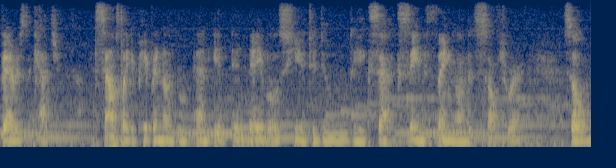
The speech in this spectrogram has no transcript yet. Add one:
there is the catch. It sounds like a paper notebook and it enables you to do the exact same thing on this software. So,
